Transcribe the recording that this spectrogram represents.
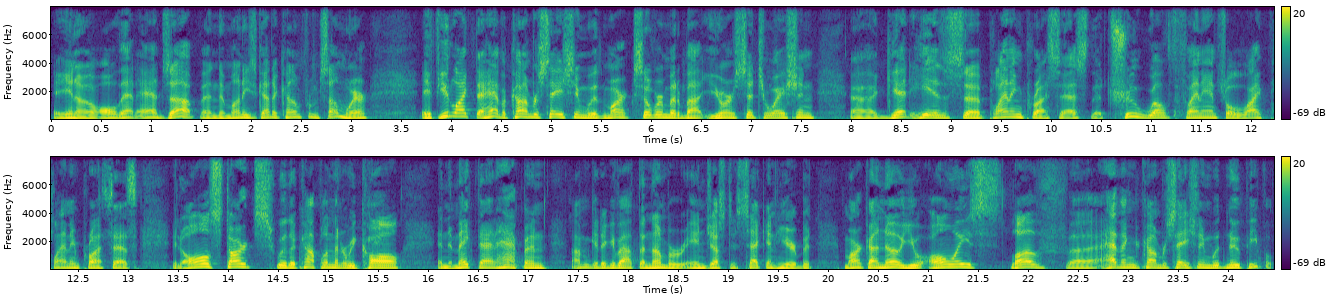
you know, all that adds up and the money's got to come from somewhere. If you'd like to have a conversation with Mark Silverman about your situation, uh, get his uh, planning process, the True Wealth Financial Life Planning Process. It all starts with a complimentary call. And to make that happen, I'm going to give out the number in just a second here. But Mark, I know you always love uh, having a conversation with new people.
